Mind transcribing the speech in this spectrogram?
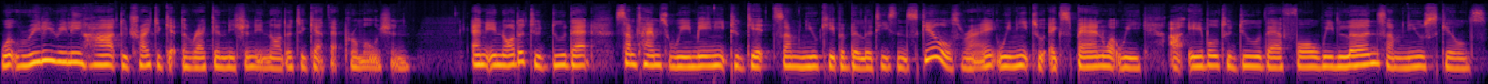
work really, really hard to try to get the recognition in order to get that promotion. And in order to do that, sometimes we may need to get some new capabilities and skills, right? We need to expand what we are able to do. Therefore, we learn some new skills.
